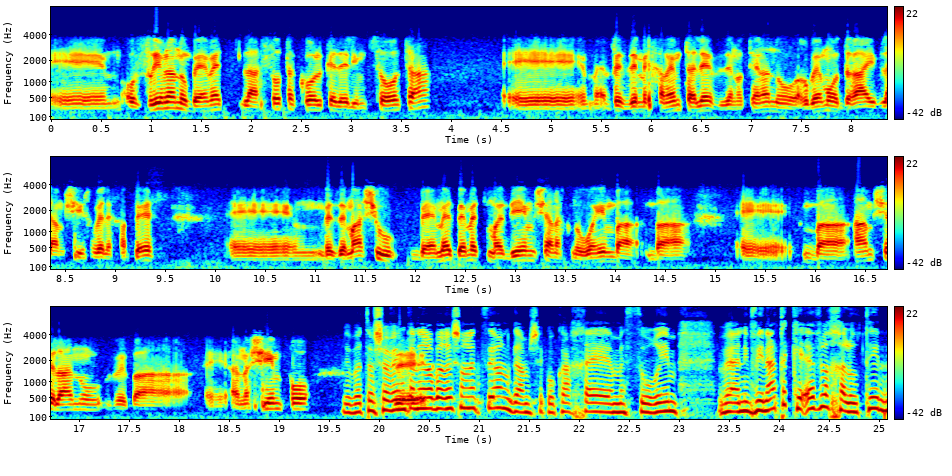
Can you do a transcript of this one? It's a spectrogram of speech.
אה, עוזרים לנו באמת לעשות הכל כדי למצוא אותה אה, וזה מחמם את הלב, זה נותן לנו הרבה מאוד drive להמשיך ולחפש וזה משהו באמת באמת מדהים שאנחנו רואים ב, ב, בעם שלנו ובאנשים פה. ובתושבים ו- כנראה בראשון לציון גם, שכל כך uh, מסורים. ואני מבינה את הכאב לחלוטין.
